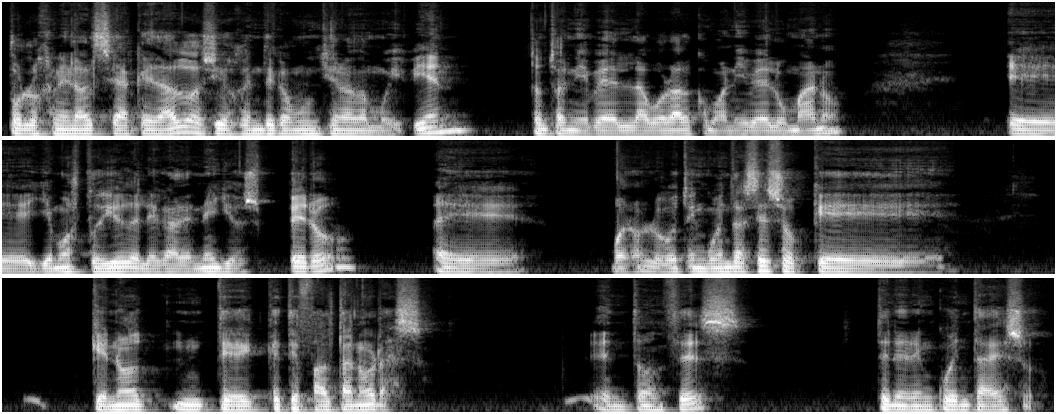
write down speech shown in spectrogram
por lo general, se ha quedado. Ha sido gente que ha funcionado muy bien, tanto a nivel laboral como a nivel humano. Eh, y hemos podido delegar en ellos. Pero, eh, bueno, luego te encuentras eso, que, que, no te, que te faltan horas. Entonces, tener en cuenta eso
